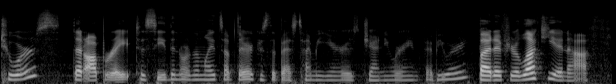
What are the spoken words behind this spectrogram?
tours that operate to see the northern lights up there because the best time of year is January and February. But if you're lucky enough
